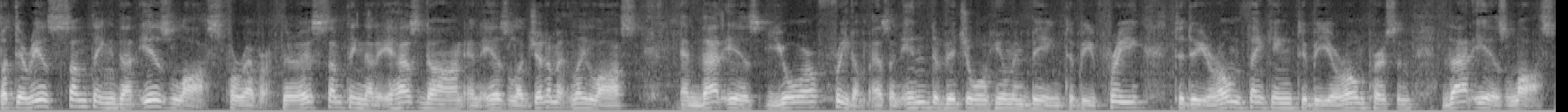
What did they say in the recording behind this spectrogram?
But there is something that is lost forever. There is something that it has gone and is legitimately lost, and that is your freedom as an individual human being to be free, to do your own thinking, to be your own person. That is lost.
